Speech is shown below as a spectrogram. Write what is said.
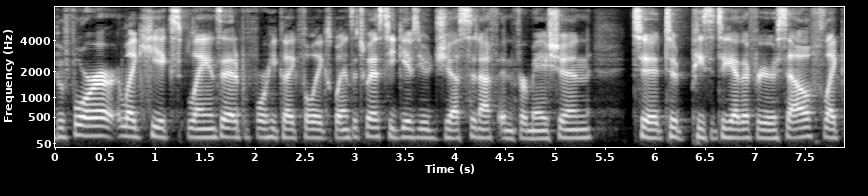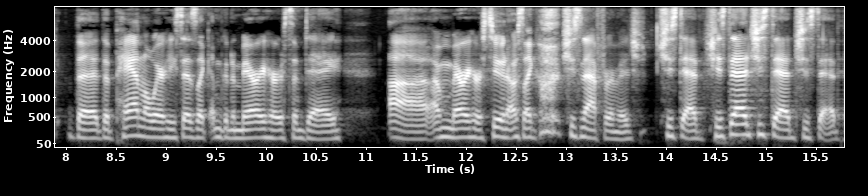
before like he explains it, before he like fully explains the twist, he gives you just enough information to to piece it together for yourself. Like the the panel where he says like I'm gonna marry her someday. Uh, I'm gonna marry her soon. I was like, she's an after image. She's dead. She's dead. She's dead. She's dead.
